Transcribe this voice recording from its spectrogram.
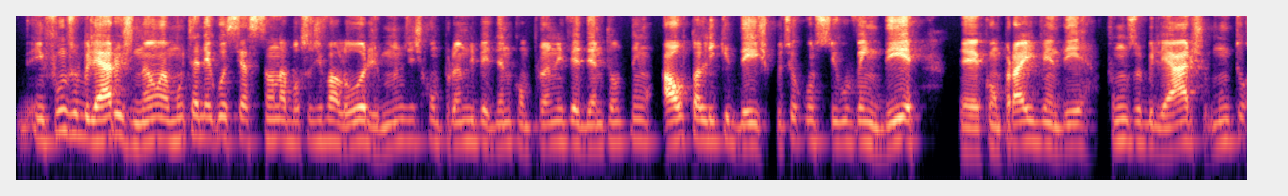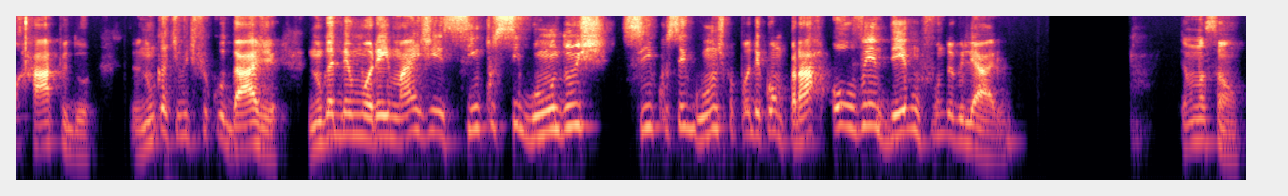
Em fundos imobiliários, não, é muita negociação na Bolsa de Valores, muita gente comprando e vendendo, comprando e vendendo, então tem alta liquidez, por isso eu consigo vender, é, comprar e vender fundos imobiliários muito rápido, eu nunca tive dificuldade, nunca demorei mais de cinco segundos, cinco segundos para poder comprar ou vender um fundo imobiliário. Tem uma noção?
